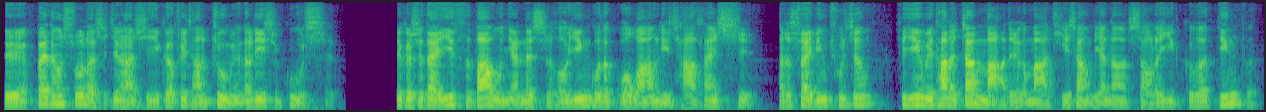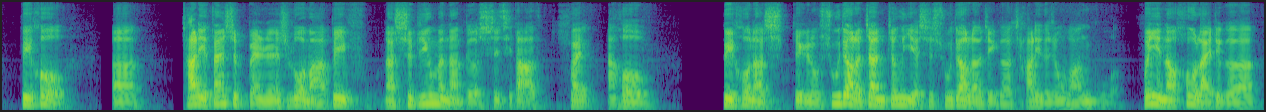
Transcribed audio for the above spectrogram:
对，拜登说了，实际上是一个非常著名的历史故事。这个是在一四八五年的时候，英国的国王理查三世，他是率兵出征，却因为他的战马的这个马蹄上边呢少了一颗钉子，最后，呃，查理三世本人是落马被俘，那士兵们呢得士气大衰，然后，最后呢是这种输掉了战争，也是输掉了这个查理的这种王国。所以呢，后来这个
